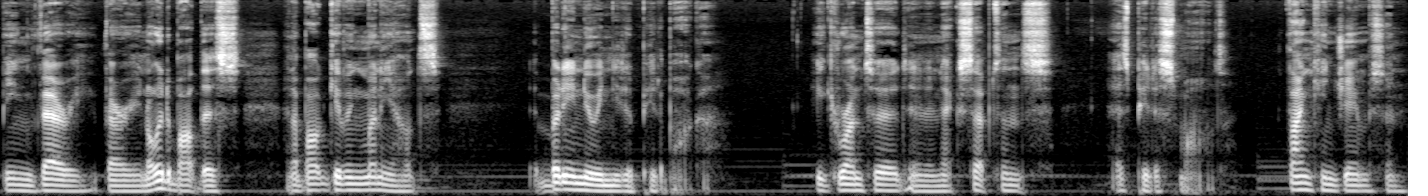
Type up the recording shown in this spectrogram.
being very, very annoyed about this and about giving money out, but he knew he needed Peter Parker. He grunted in an acceptance as Peter smiled, thanking Jameson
